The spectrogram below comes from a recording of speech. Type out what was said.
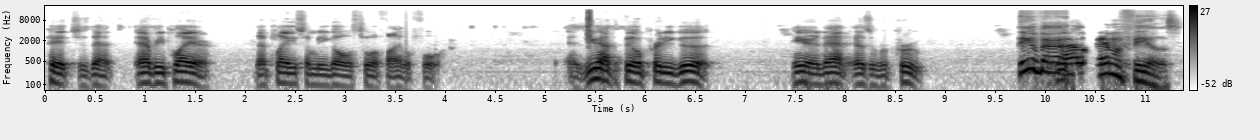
pitch is that every player that plays for me goes to a Final Four. And you have to feel pretty good hearing that as a recruit. Think about how Alabama feels.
